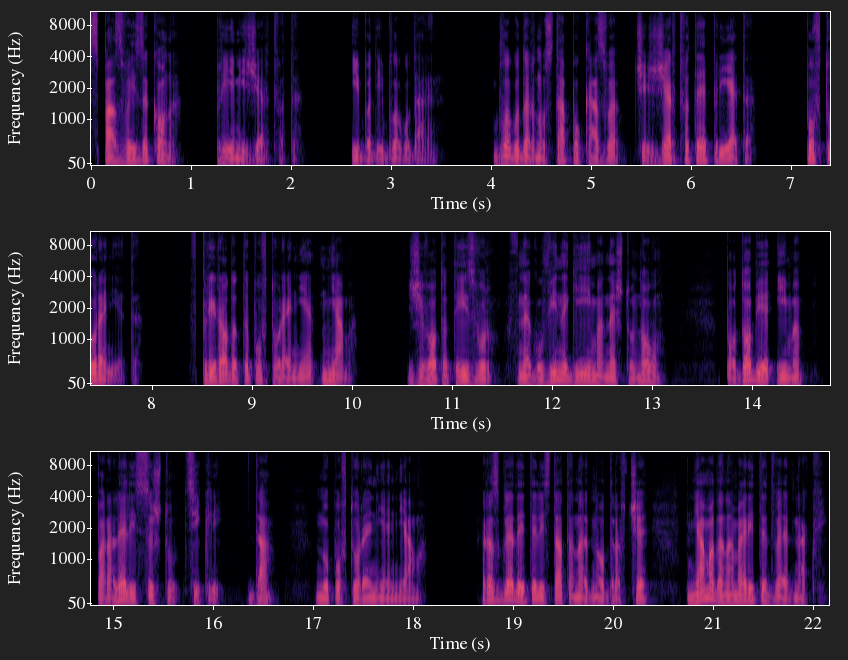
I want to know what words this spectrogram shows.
Спазвай закона. Приеми жертвата. И бъди благодарен. Благодарността показва, че жертвата е приета. Повторенията. В природата повторения няма. Животът е извор, в него винаги има нещо ново. Подобие има, паралели също, цикли. Да, но повторение няма. Разгледайте листата на едно дръвче, няма да намерите две еднакви.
